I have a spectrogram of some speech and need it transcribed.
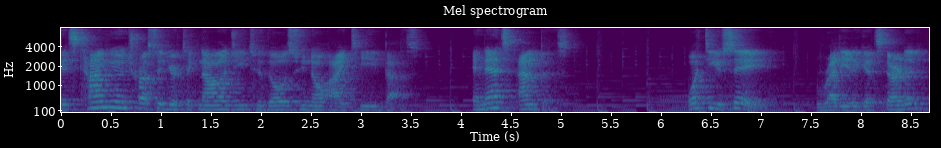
It's time you entrusted your technology to those who know IT best, and that's Empist. What do you say? Ready to get started?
